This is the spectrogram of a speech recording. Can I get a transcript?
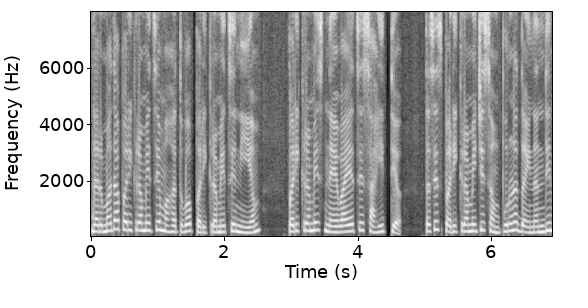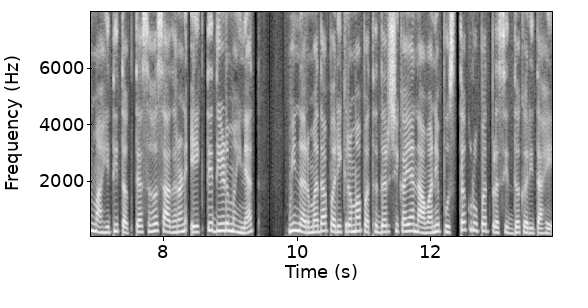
नर्मदा परिक्रमेचे महत्त्व परिक्रमेचे नियम परिक्रमेस नैवायाचे साहित्य तसेच परिक्रमेची संपूर्ण दैनंदिन माहिती तक्त्यासह साधारण एक ते दीड महिन्यात मी नर्मदा परिक्रमा पथदर्शिका या नावाने पुस्तक रूपात प्रसिद्ध करीत आहे.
